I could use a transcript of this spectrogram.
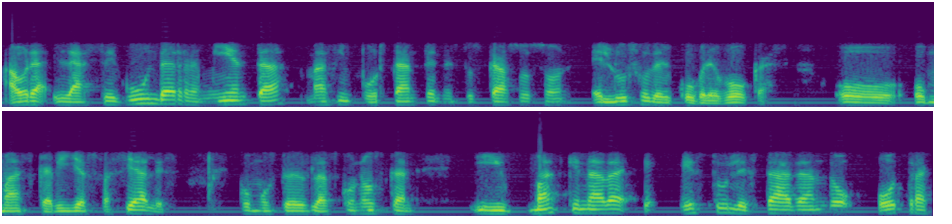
Ahora, la segunda herramienta más importante en estos casos son el uso del cubrebocas o, o mascarillas faciales, como ustedes las conozcan. Y más que nada, esto le está dando otra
